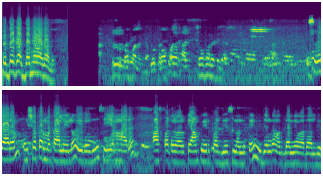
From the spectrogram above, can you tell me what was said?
ప్రత్యేక ధన్యవాదాలు. సూరారం విశ్వకర్మ కాలనీలో ఈరోజు సీఎంఆర్ హాస్పిటల్ వారు క్యాంపు ఏర్పాటు చేసినందుకై నిజంగా మాకు ధన్యవాదాలు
